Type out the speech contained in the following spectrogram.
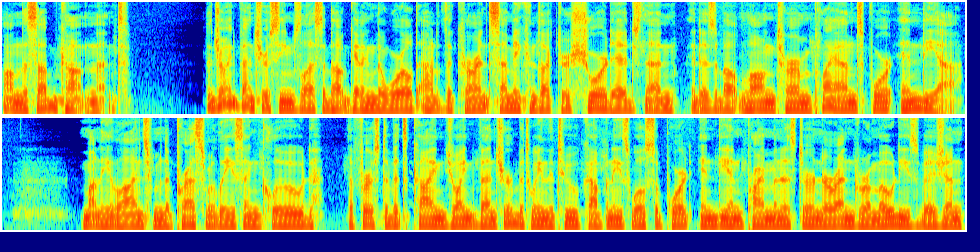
on the subcontinent. The joint venture seems less about getting the world out of the current semiconductor shortage than it is about long term plans for India. Money lines from the press release include the first of its kind joint venture between the two companies will support Indian Prime Minister Narendra Modi's vision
